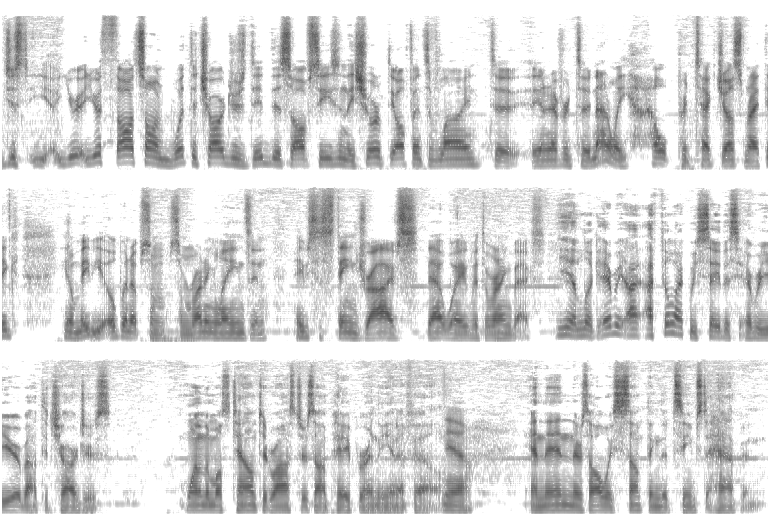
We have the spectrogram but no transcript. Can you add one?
just your your thoughts on what the Chargers did this offseason. They shored up the offensive line to in an effort to not only help protect Justin, but I think you know, maybe open up some some running lanes and maybe sustain drives that way with the running backs. Yeah, look, every I, I feel like we say this every year about the Chargers. one of the most talented rosters on paper in the NFL. Yeah. And then there's always something that seems to happen,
